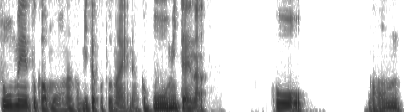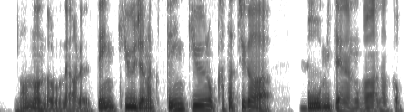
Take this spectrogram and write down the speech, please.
照明とかもなんか見たことない、なんか棒みたいな、こう、なん、なんなんだろうね、あれ。電球じゃなく、電球の形が棒みたいなのが、なんか、こ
